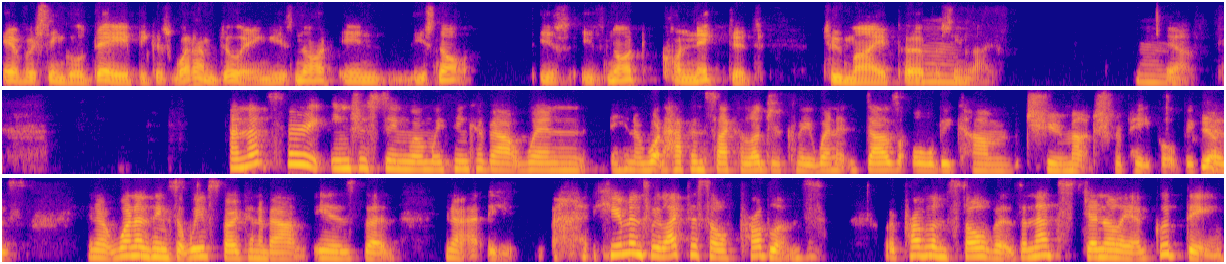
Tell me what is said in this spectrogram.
every single day because what I'm doing is not in is not is is not connected to my purpose mm. in life. Mm. Yeah and that's very interesting when we think about when you know what happens psychologically when it does all become too much for people because yeah. You know one of the things that we've spoken about is that you know humans we like to solve problems. We're problem solvers and that's generally a good thing.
